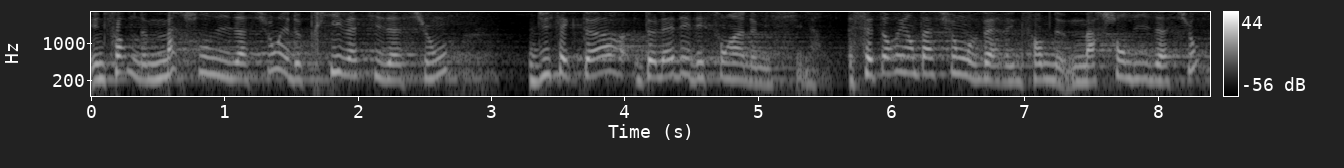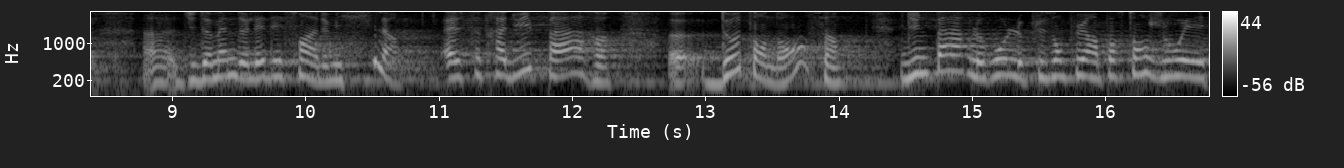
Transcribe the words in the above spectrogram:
une forme de marchandisation et de privatisation du secteur de l'aide et des soins à domicile. Cette orientation vers une forme de marchandisation euh, du domaine de l'aide et des soins à domicile, elle se traduit par deux tendances. D'une part, le rôle le plus en plus important joué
